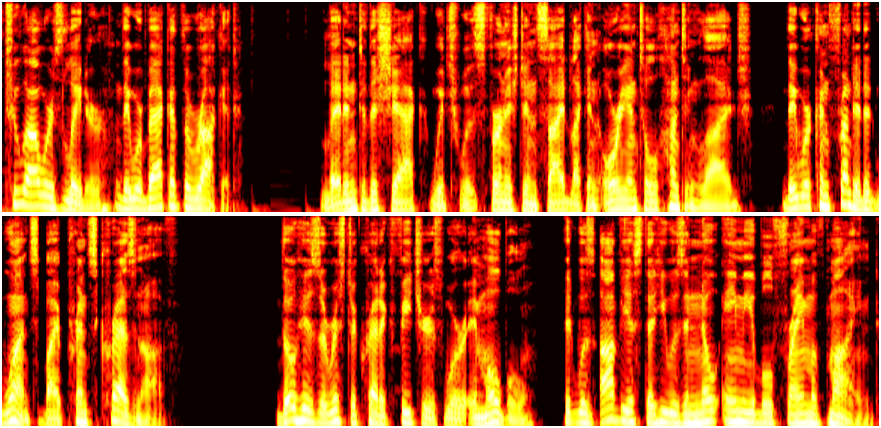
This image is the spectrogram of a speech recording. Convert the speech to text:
Two hours later, they were back at the rocket. Led into the shack, which was furnished inside like an oriental hunting lodge, they were confronted at once by Prince Kraznov. Though his aristocratic features were immobile, it was obvious that he was in no amiable frame of mind.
